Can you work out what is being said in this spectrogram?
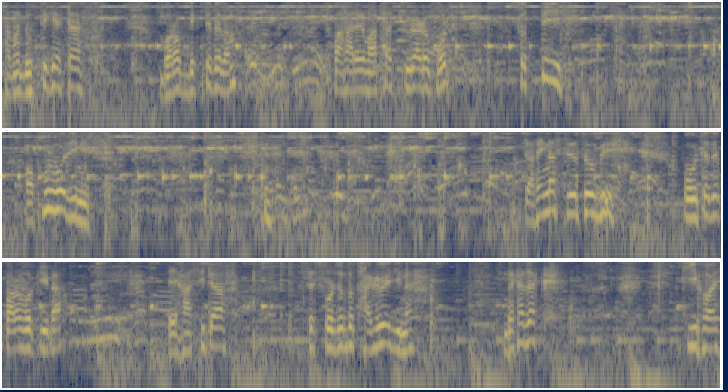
সামনে দূর থেকে একটা বরফ দেখতে পেলাম। পাহাড়ের মাথার চূড়ার ওপর সত্যি অপূর্ব জিনিস। জানি না শেষ অবধি পৌঁছাতে পারব কি না এই হাসিটা শেষ পর্যন্ত থাকবে কিনা। দেখা যাক কি হয়।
